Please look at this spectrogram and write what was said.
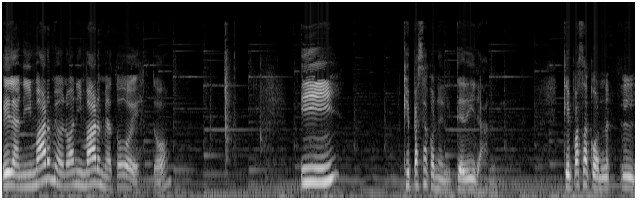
el animarme o no animarme a todo esto. Y qué pasa con el que dirán. ¿Qué pasa con... Eh,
